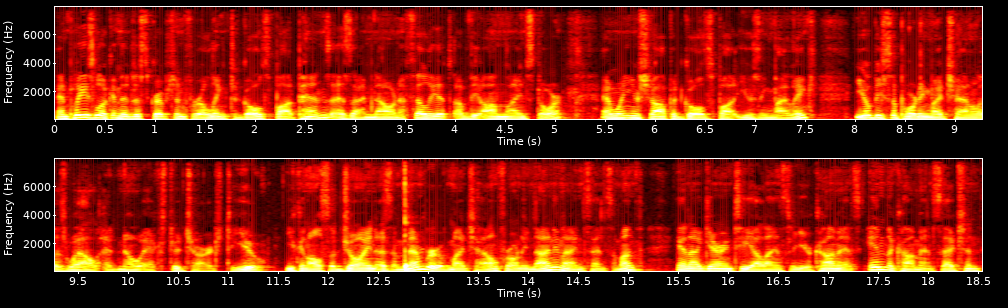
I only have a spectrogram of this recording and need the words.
And please look in the description for a link to Goldspot pens as I'm now an affiliate of the online store. And when you shop at Goldspot using my link, you'll be supporting my channel as well at no extra charge to you. You can also join as a member of my channel for only 99 cents a month, and I guarantee I'll answer your comments in the comment section,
